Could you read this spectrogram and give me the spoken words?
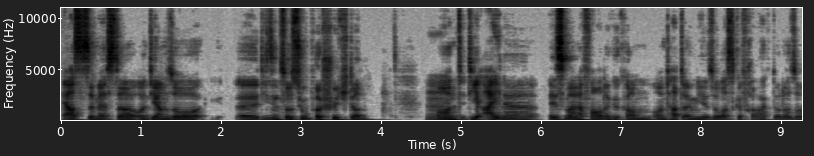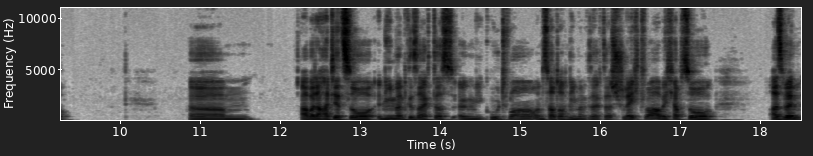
Erstsemester und die haben so, äh, die sind so super schüchtern. Hm. Und die eine ist mal nach vorne gekommen und hat irgendwie sowas gefragt oder so. Ähm, aber da hat jetzt so niemand gesagt, dass irgendwie gut war und es hat auch niemand gesagt, dass es schlecht war. Aber ich habe so, also wenn,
